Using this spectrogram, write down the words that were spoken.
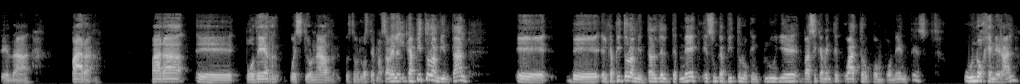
te da para, para eh, poder cuestionar, cuestionar, los temas. A ver, el capítulo ambiental eh, el capítulo ambiental del TEMEC es un capítulo que incluye básicamente cuatro componentes. Uno general.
